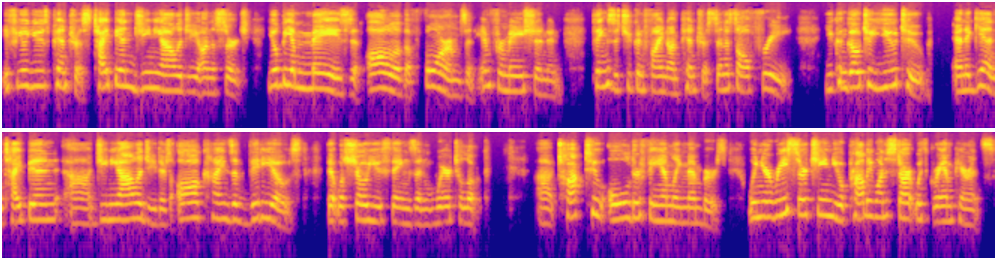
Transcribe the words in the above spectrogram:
if you use Pinterest, type in genealogy on the search, you'll be amazed at all of the forms and information and things that you can find on Pinterest, and it's all free. You can go to YouTube And again, type in uh, genealogy. There's all kinds of videos that will show you things and where to look. Uh, talk to older family members. When you're researching, you'll probably want to start with grandparents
